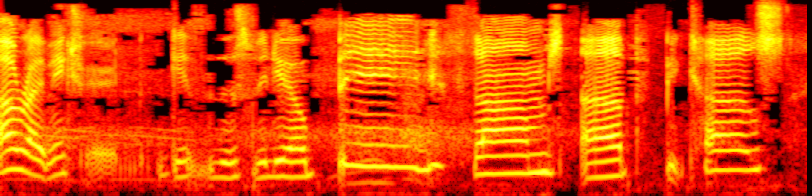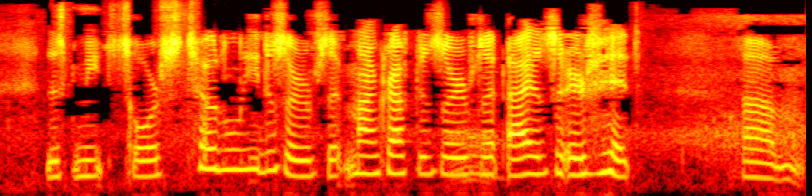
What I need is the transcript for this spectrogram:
Alright, make sure to give this video big thumbs up because this meat source totally deserves it. Minecraft deserves it. I deserve it. Um,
